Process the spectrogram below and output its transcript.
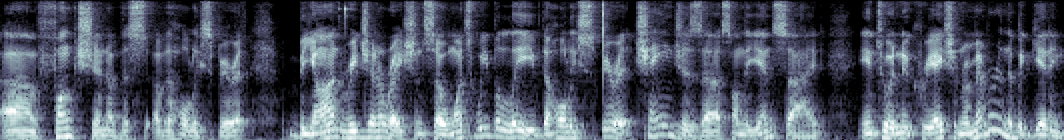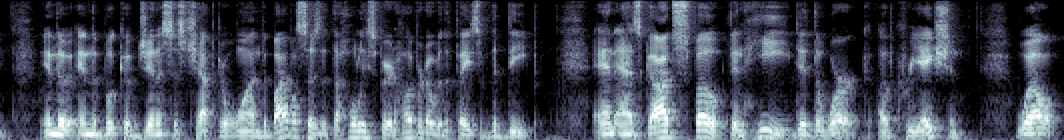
uh, function of the, of the Holy Spirit beyond regeneration. So once we believe, the Holy Spirit changes us on the inside into a new creation. Remember in the beginning, in the in the book of Genesis chapter 1, the Bible says that the Holy Spirit hovered over the face of the deep. And as God spoke, then he did the work of creation. Well,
